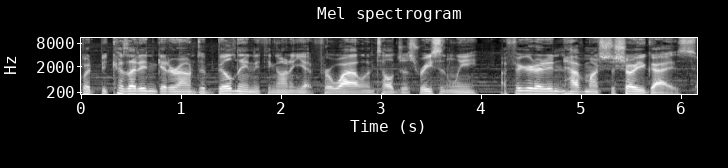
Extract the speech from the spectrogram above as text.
but because I didn't get around to building anything on it yet for a while until just recently, I figured I didn't have much to show you guys.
